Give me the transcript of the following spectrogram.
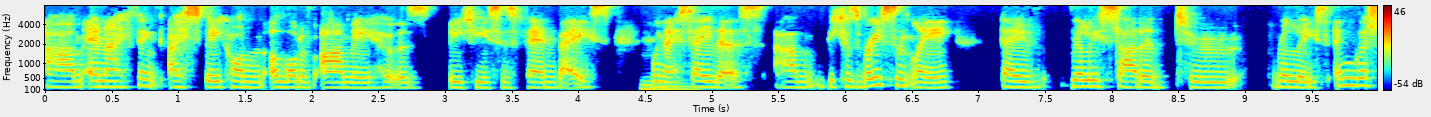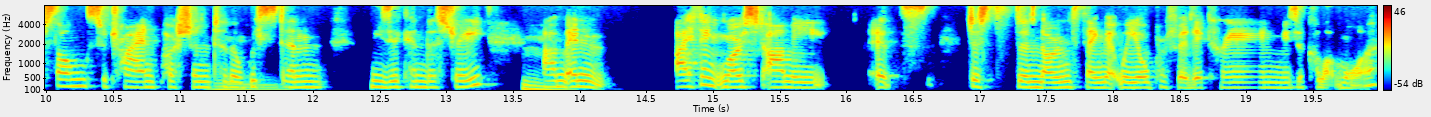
um, and I think I speak on a lot of ARMY, who is BTS's fan base, when I Mhm. say this, um, because recently they've really started to release English songs to try and push into the Mm. Western music industry. Mm. Um, and I think most ARMY, it's just a known thing that we all prefer their Korean music a lot more.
